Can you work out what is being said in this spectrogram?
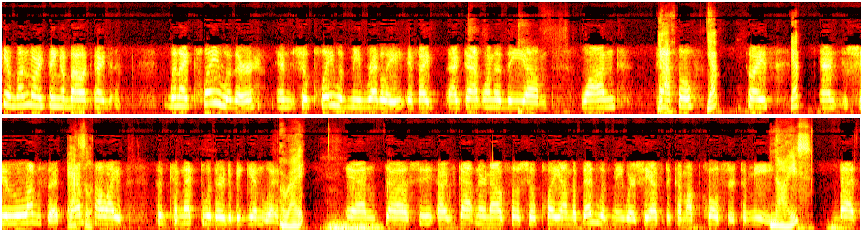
you one more thing about I, when I play with her, and she'll play with me readily. If I I've got one of the um, wand Yeah. tassel Yep. toys, Yep. And she loves it. Excellent. That's how I could connect with her to begin with. All right. And uh, she, I've gotten her now, so she'll play on the bed with me, where she has to come up closer to me Nice. but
